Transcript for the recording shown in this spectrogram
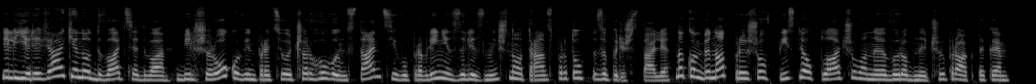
Ільї Рєвякіну 22. Більше року він працює черговим станції в управлінні залізничного транспорту Запоріжсталі. На комбінат прийшов після оплачуваної виробничої практики.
